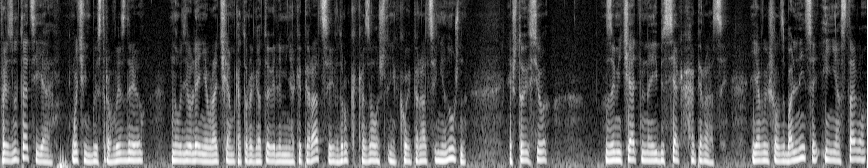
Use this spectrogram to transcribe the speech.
В результате я очень быстро выздоровел. На удивление врачам, которые готовили меня к операции, вдруг оказалось, что никакой операции не нужно. И что и все замечательно и без всяких операций. Я вышел из больницы и не оставил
